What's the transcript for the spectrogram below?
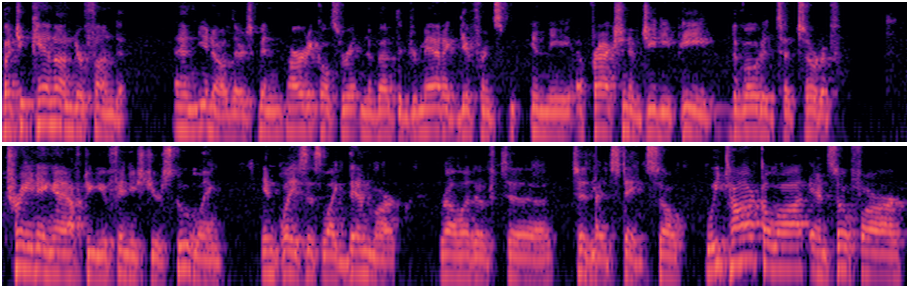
but you can underfund it. And you know, there's been articles written about the dramatic difference in the fraction of GDP devoted to sort of training after you finished your schooling in places like Denmark relative to to the United States. So we talk a lot, and so far,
